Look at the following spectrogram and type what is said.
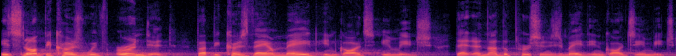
It's not because we've earned it but because they are made in god's image that another person is made in god's image.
